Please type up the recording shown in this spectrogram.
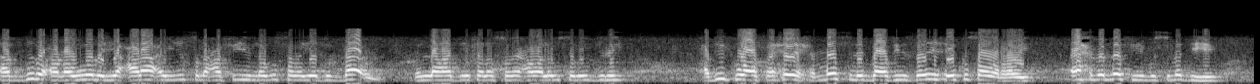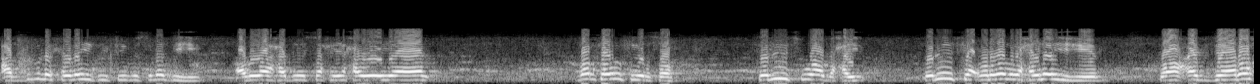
أقدر أغولي على أن يصنع فيه لغسل يدباء إلا هديك لصنع ولغسل يجري حديث هو صحيح. مسلم ما في صحيح كصور روي. أحمد في مسنده عبد بن حميد في مسنده أبو حديث صحيح ويان مركو في رصه فريد واضحي. فريد كعلماء وحيليهم. وعجاره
